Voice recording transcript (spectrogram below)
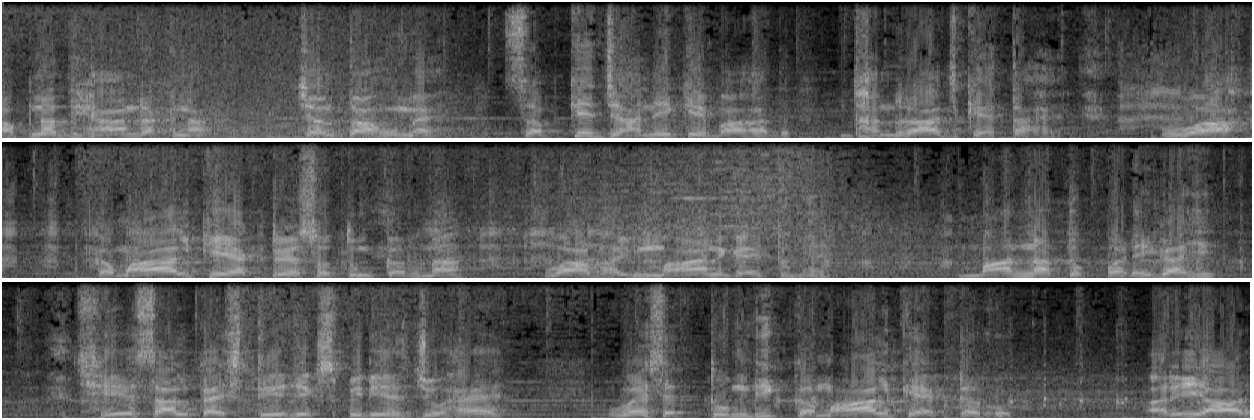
अपना ध्यान रखना। चलता हूँ मैं। सबके जाने के बाद धनराज कहता है, वाह, कमाल की एक्ट्रेस हो तुम करुणा। वाह भाई, मान गए तुम्हें। मानना तो पड़ेगा ही। छः साल का स्टेज एक्सपीरियंस जो है, वैसे तुम भी कमाल के एक्टर हो। अरे यार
